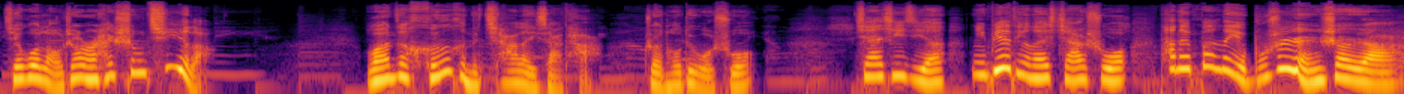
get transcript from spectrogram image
结果老丈人还生气了，丸子狠狠地掐了一下他，转头对我说：“佳琪姐，你别听他瞎说，他那办的也不是人事儿啊。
